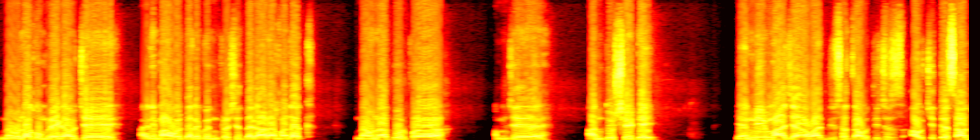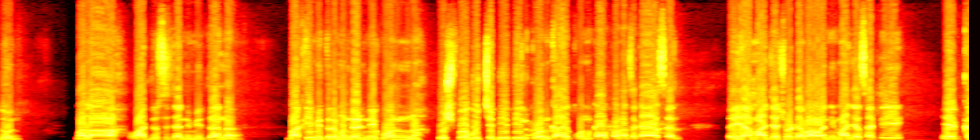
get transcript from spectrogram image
नवला कुंभरे गावचे आणि मावळ तालुक्यातून प्रसिद्ध गाडा मालक नवनाथ उर्फ आमचे अंतू शेटे यांनी माझ्या वाढदिवसाचं औचित्य औचित्य साधून मला वाढदिवसाच्या निमित्तानं बाकी मित्रमंडळींनी कोण पुष्पगुच्छ देतील कोण काय कोण काय कोणाचं काय असेल तर ह्या माझ्या छोट्या भावांनी माझ्यासाठी एक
